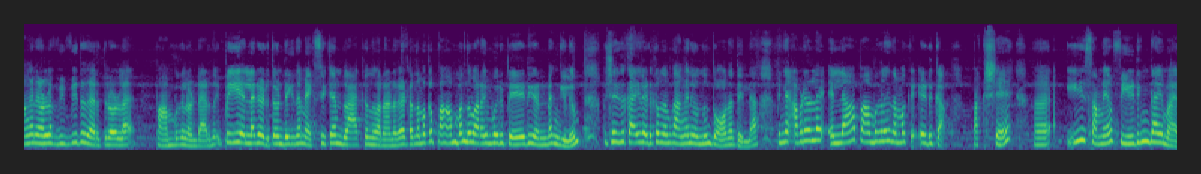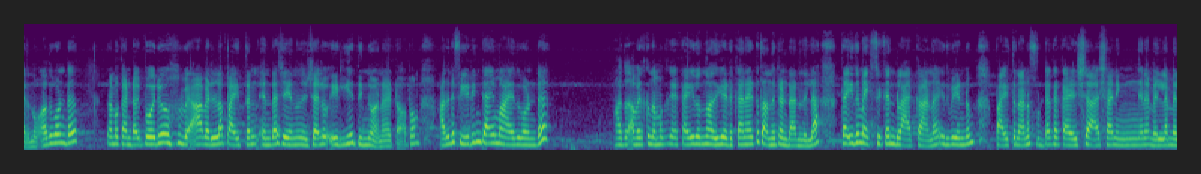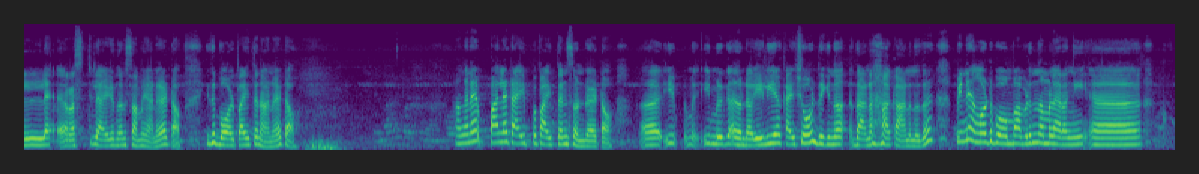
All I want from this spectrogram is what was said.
അങ്ങനെയുള്ള വിവിധ തരത്തിലുള്ള പാമ്പുകളുണ്ടായിരുന്നു. ഇപ്പോൾ ഈ എല്ലാവരും എടുത്തുകൊണ്ടിരിക്കുന്ന മെക്സിക്കൻ ബ്ലാക്ക് എന്ന് പറഞ്ഞാണ് കേട്ടോ. നമുക്ക് പാമ്പെന്ന് പറയുമ്പോൾ ഒരു പേടി ഉണ്ടെങ്കിലും പക്ഷേ ഇത് കയ്യിലെടുക്കുമ്പോൾ നമുക്ക് അങ്ങനെ ഒന്നും തോന്നത്തില്ല. പിന്നെ അവിടെയുള്ള എല്ലാ പാമ്പുകളെയും നമുക്ക് എടുക്കാം. പക്ഷേ ഈ സമയം ഫീഡിങ് ടൈം ആയിരുന്നു. അതുകൊണ്ട് നമുക്ക് കണ്ടോ ഇപ്പോൾ ഒരു ആ വെള്ള പൈത്തൺ എന്താ ചെയ്യുന്നതെന്ന് വെച്ചാൽ എലിയെ തിന്നുവാണ് കേട്ടോ. അപ്പം അതിന്റെ ഫീഡിങ് ടൈം ആയതുകൊണ്ട് അത് അവർക്ക് നമുക്ക് കയ്യിലൊന്നും അധികം എടുക്കാനായിട്ട് തന്നിട്ടുണ്ടായിരുന്നില്ല. ഇത് മെക്സിക്കൻ ബ്ലാക്ക് ആണ്. ഇത് വീണ്ടും പൈത്തനാണ് ഫുഡൊക്കെ കഴിച്ച് ആശാൻ ഇങ്ങനെ മെല്ലെ മെല്ലെ റെസ്റ്റിലായിരുന്ന ഒരു സമയമാണ് കേട്ടോ. ഇത് ബോൾ പൈത്തനാണ് കേട്ടോ. അങ്ങനെ പല ടൈപ്പ് പൈത്തൻസ് ഉണ്ട് കേട്ടോ. ഈ ഈ മൃഗ അതുണ്ടോ എലിയെ കഴിച്ചുകൊണ്ടിരിക്കുന്ന ഇതാണ് ആ കാണുന്നത്. പിന്നെ അങ്ങോട്ട് പോകുമ്പോൾ അവിടുന്ന് നമ്മൾ ഇറങ്ങി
